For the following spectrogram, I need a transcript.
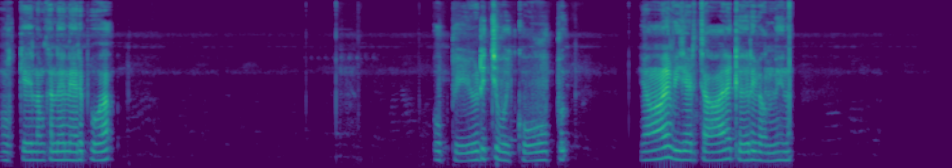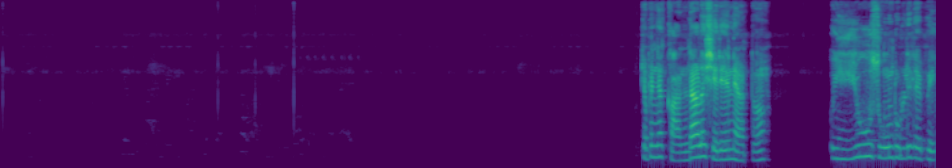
ഓക്കെ നമുക്ക് എന്തായാലും നേരെ പോവാം. ഓ പേടിച്ചു പോയി കോപ്പ്. ഞാൻ വിചാരിച്ച ആരെ കയറി വന്നേന്ന്. അപ്പം ഞാൻ കണ്ട ആൾ ശരി തന്നെ കേട്ടോ അയ്യോ സൂണ്ട് ഉള്ളിലായി പോയി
